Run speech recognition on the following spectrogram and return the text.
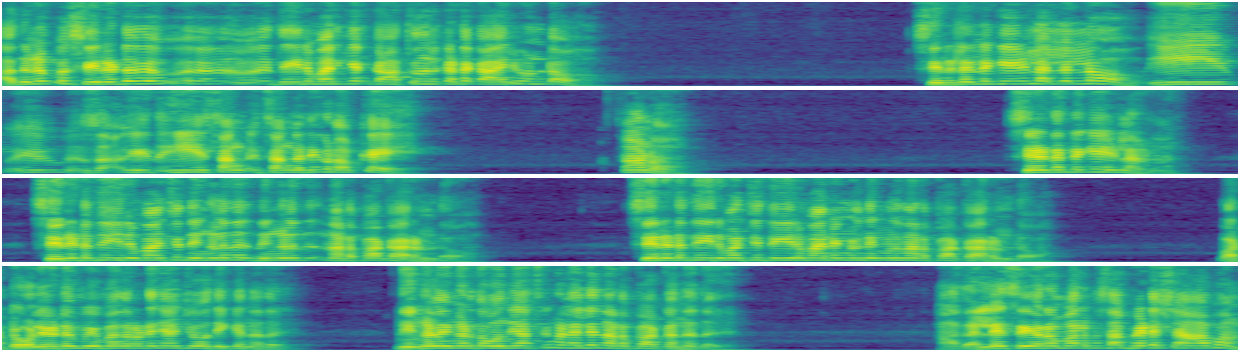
അതിനിപ്പോൾ സിനഡ് തീരുമാനിക്കാൻ കാത്തു നിൽക്കേണ്ട കാര്യമുണ്ടോ? സിനഡിന്റെ കീഴിലല്ലല്ലോ ഈ ഈ- സംഗതികളൊക്കെ. ആണോ? സിനഡിന്റെ കീഴിലാണോ. സിനഡ് തീരുമാനിച്ച് നിങ്ങൾ നിങ്ങൾ നടപ്പാക്കാറുണ്ടോ? സിനഡ് തീരുമാനിച്ച തീരുമാനങ്ങൾ നിങ്ങൾ നടപ്പാക്കാറുണ്ടോ? വട്ടോളിയോടും വിമതരോടും ഞാൻ ചോദിക്കുന്നത്. നിങ്ങൾ നിങ്ങളുടെ തോന്നിയാസങ്ങളല്ലേ നടപ്പാക്കുന്നത്? അതല്ലേ സീറോ മലബാർ സഭയുടെ ശാപം?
